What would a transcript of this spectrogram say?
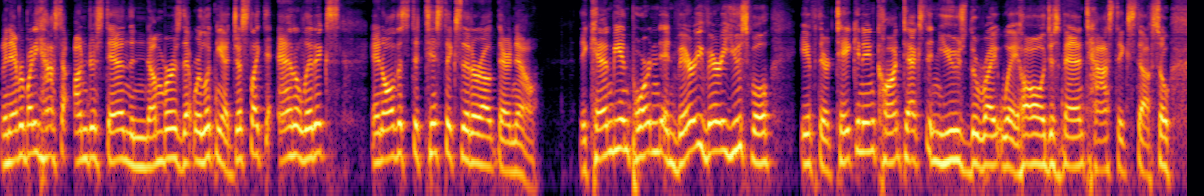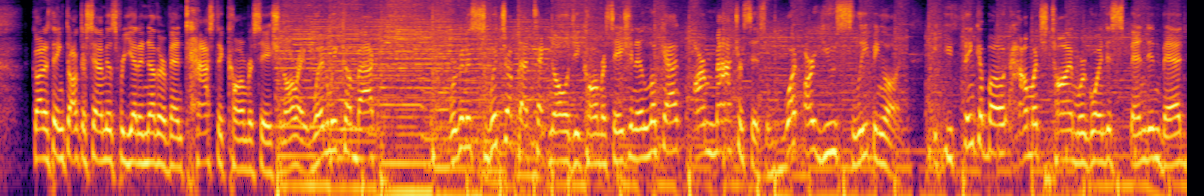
And everybody has to understand the numbers that we're looking at, just like the analytics and all the statistics that are out there now. They can be important and very, very useful if they're taken in context and used the right way. Oh, just fantastic stuff. So, got to thank Dr. Samuels for yet another fantastic conversation. All right, when we come back, we're going to switch up that technology conversation and look at our mattresses. What are you sleeping on? If you think about how much time we're going to spend in bed,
